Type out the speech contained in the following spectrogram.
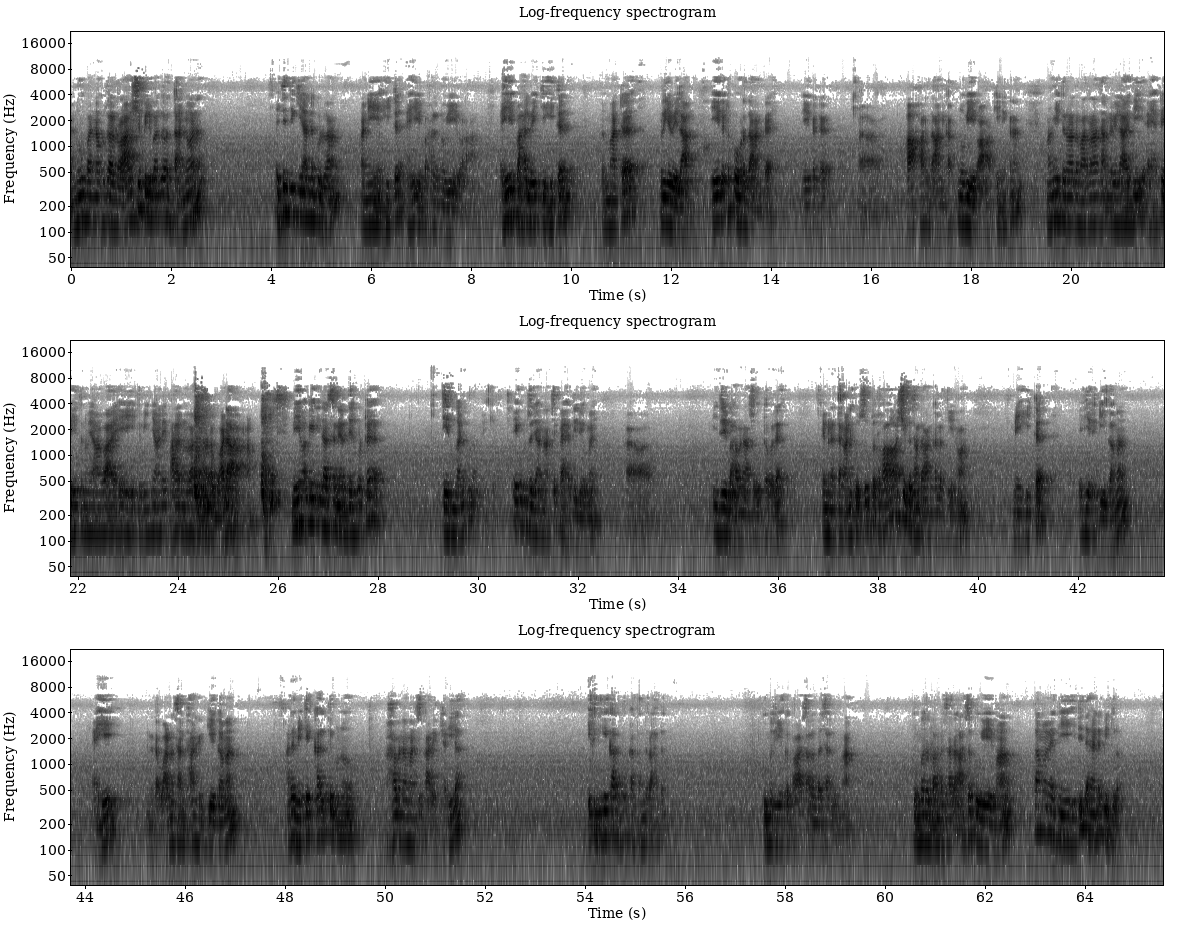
නූපන්න කුසල රාශිය පිළිබඳව දන්නවනම් එතෙන්දි කියන්න පුළුවන් අනේ හිත ඇහි පහළ නොවේවා. ඇහි පහළ වෙච්ච හිත මට ප්‍රිය වෙලා ඒකට පොහොර දාන්න ඒකට ආහාර දාන එකක් නොවේවා කියන එක නම් මම හිතනවාට මරණාසන්න වෙලාවේදී ඇහැට හිතන යාවා හේ හිත විඥානේ පහළ නොවකට වඩා මේ වගේ නිදර්ශනයක් දෙනකොට තේරුම් ගන්න පුළුවන් මේක. ඒක බුදුජානනාංශේ පැහැදිලිවම ඉන්ද්‍රිය භාවනා සූත්‍රවල එහෙම නැත්නම් අනිකුත් සූත්‍ර රාශියක සඳහන් කරලා තියෙනවා. මේ හිත එළියට ගිය ගමන් ඇහි නැත්නම් වර්ණ සංඛානෙ ගිය ගමන් අර මෙතෙක් කල් තිබුණු භාවනා මානසිකාරය කැඩිලා ඒක දිගේ කරදර කතන්දර හදන කුමරියක පාසල බසලුනා කුමර බඹසර අසපුයේ මා තමවැදී හිටි දැහැන පිටුලා.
